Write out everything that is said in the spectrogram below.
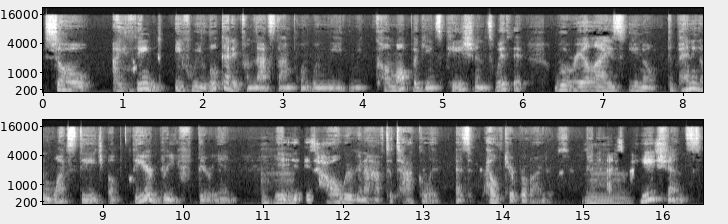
So I think if we look at it from that standpoint, when we we come up against patients with it, we'll realize, you know, depending on what stage of their grief they're in, mm-hmm. it, it is how we're going to have to tackle it as healthcare providers. Mm. As patients,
